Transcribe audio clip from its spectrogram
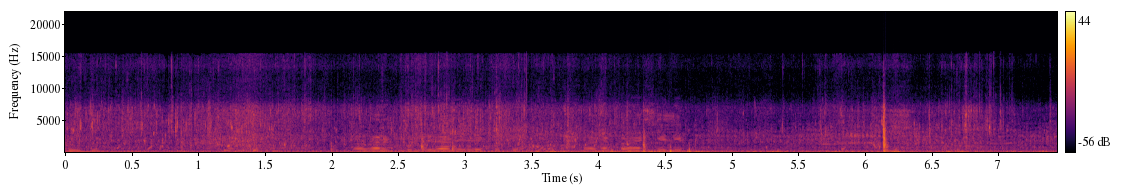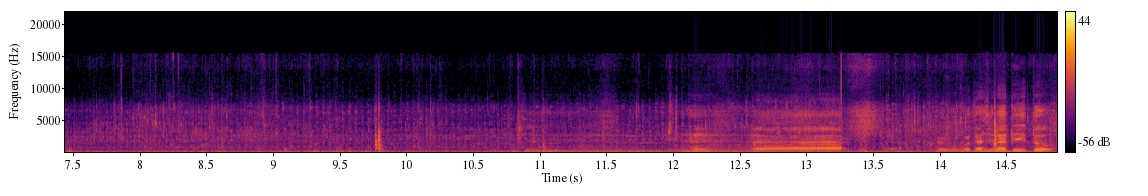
Tubig. Baka nagpunti na nila ito. Manang ka nga silip. Ah, Pupunta sila dito.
